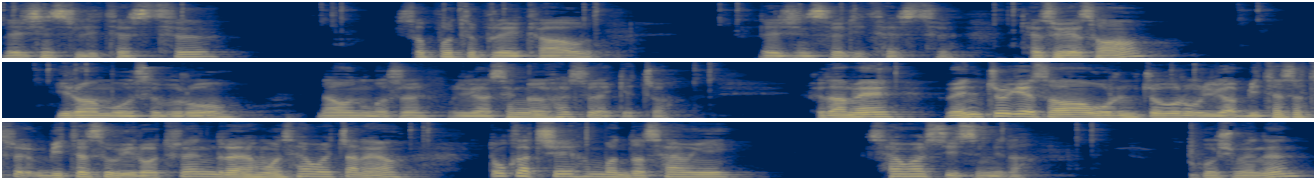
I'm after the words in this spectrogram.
resistance retest support breakout resistance retest 계속해서 이러한 모습으로 나오는 것을 우리가 생각할 수가 있겠죠. 그 다음에 왼쪽에서 오른쪽으로 우리가 밑에서 tre, 밑에서 위로 trend를 한번 사용했잖아요. 똑같이 한 번 더 사용이 사용할 수 있습니다. 보시면은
